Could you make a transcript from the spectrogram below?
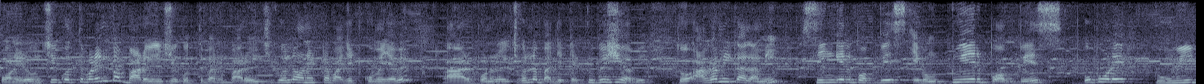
পনেরো ইঞ্চি করতে পারেন বা বারো ইঞ্চিও করতে পারেন। বারো ইঞ্চি করলে অনেকটা বাজেট কমে যাবে আর পনেরো ইঞ্চি করলে বাজেটটা একটু বেশি হবে। তো আগামীকাল আমি সিঙ্গেল পপ বেস এবং টু এর পপ বেস ওপরে টু মিট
